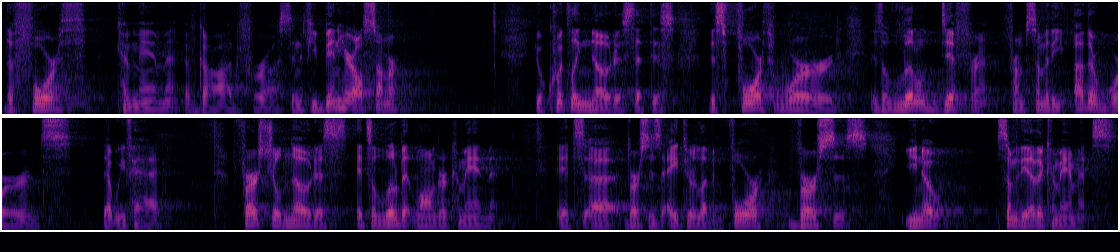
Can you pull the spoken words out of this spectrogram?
the fourth commandment of God for us. And if you've been here all summer, you'll quickly notice that this, this fourth word is a little different from some of the other words that we've had. First, you'll notice it's a little bit longer commandment. It's uh, verses 8 through 11, four verses. You know, some of the other commandments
